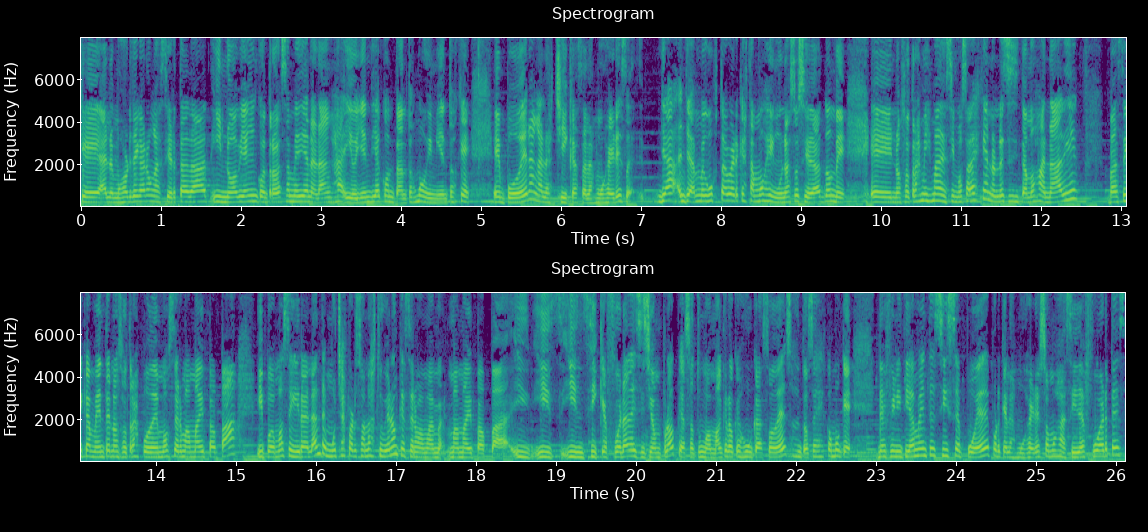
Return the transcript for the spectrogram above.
que a lo mejor llegaron a cierta edad y no habían encontrado esa media naranja y hoy en día con tantos movimientos que empoderan a las chicas, a las mujeres, ya, ya me gusta ver que estamos en una sociedad donde eh, nosotras mismas decimos, ¿sabes qué? No necesitamos a nadie. Básicamente nosotras podemos ser mamá y papá y podemos seguir adelante. Muchas personas tuvieron que ser mamá, mamá y papá y, y, y sí que fuera decisión propia. O sea, tu mamá creo que es un caso de eso. Entonces es como que definitivamente sí se puede porque las mujeres somos así de fuertes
